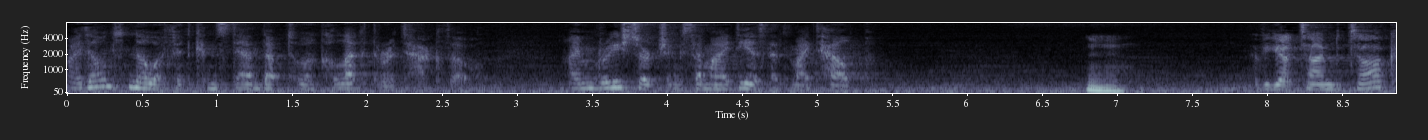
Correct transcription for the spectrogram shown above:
I don't know if it can stand up to a collector attack, though. I'm researching some ideas that might help. Hmm. Have you got time to talk?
